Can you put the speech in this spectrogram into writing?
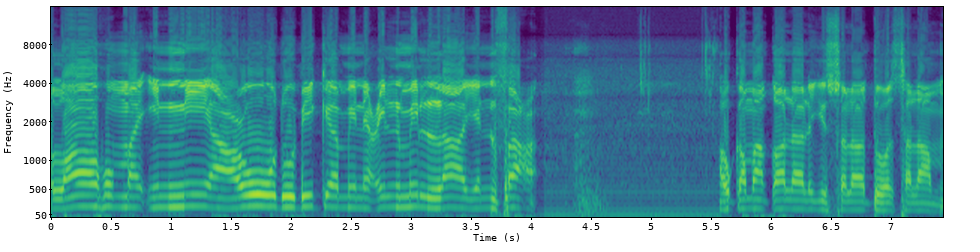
அல்லாஹும் இன்னி அவுது பிக மின் அல்மில்லா என்ஃபா அவுகமா கால அலி சலாத்து வசலாம்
